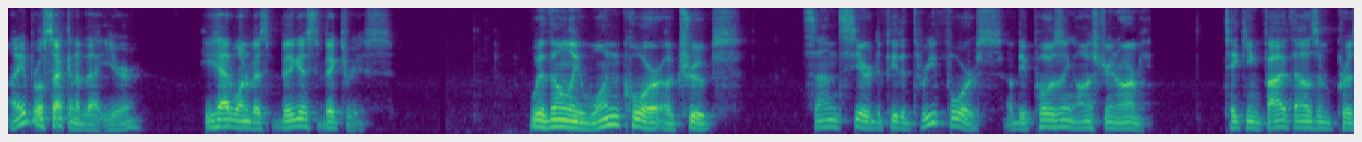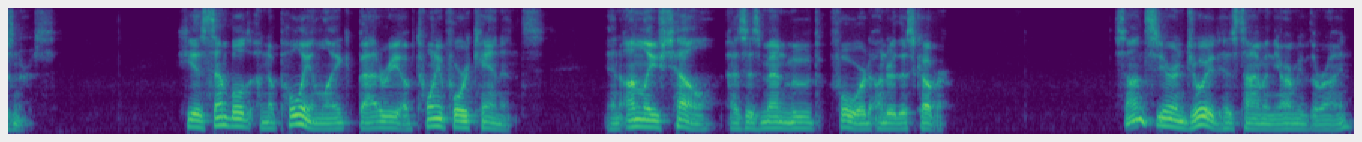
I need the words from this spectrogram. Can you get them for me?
On April 2nd of that year, he had one of his biggest victories. With only one corps of troops, Saint Cyr defeated three fourths of the opposing Austrian army, taking 5,000 prisoners. He assembled a Napoleon like battery of 24 cannons and unleashed hell as his men moved forward under this cover. Saint Cyr enjoyed his time in the Army of the Rhine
